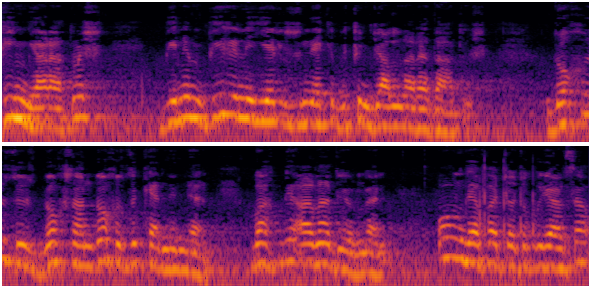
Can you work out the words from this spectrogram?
bin yaratmış, binin birini yeryüzündeki bütün canlılara dağıtmış. 999'u kendinden. Bak bir ana diyorum ben, 10 defa çocuk uyansa,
